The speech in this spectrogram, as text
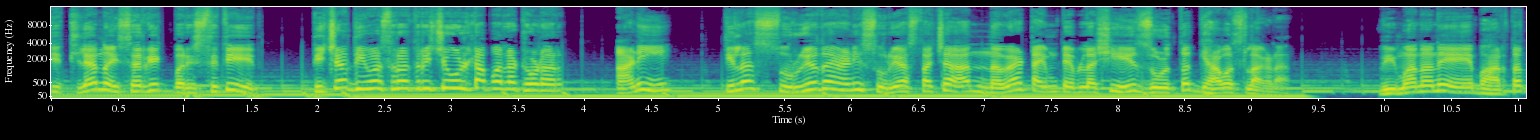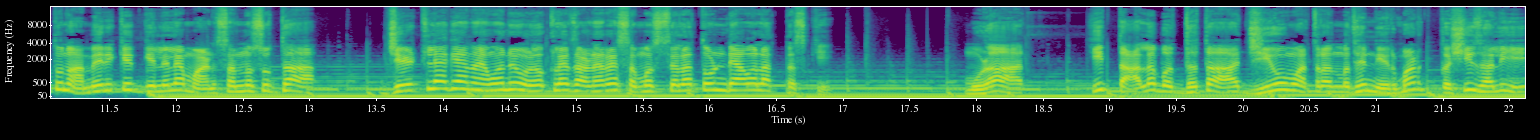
तिथल्या नैसर्गिक परिस्थितीत तिच्या दिवस रात्रीची उलटा पलट होणार. आणि तिला सूर्योदय आणि सूर्यास्ताच्या नव्या टाइम टेबलाशी जुळतं घ्यावंच लागणार. विमानाने भारतातून अमेरिकेत गेलेल्या माणसांना सुद्धा जेटलॅग या नावाने ओळखल्या जाणाऱ्या समस्येला तोंड द्यावं लागतंच की. मुळात ही तालबद्धता जीवमात्रांमध्ये निर्माण कशी झाली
